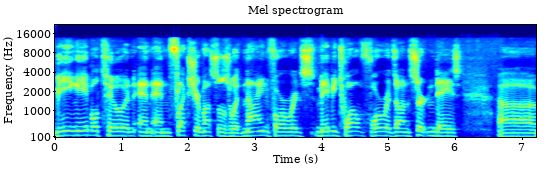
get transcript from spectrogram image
being able to and, and, and flex your muscles with nine forwards, maybe 12 forwards on certain days. Uh,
